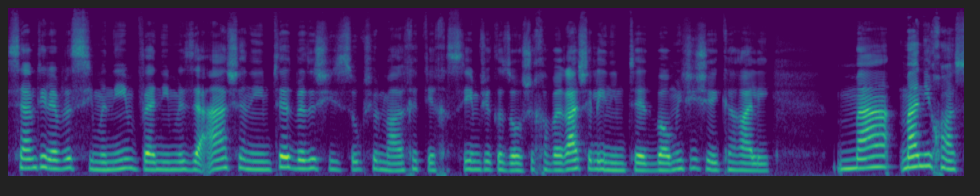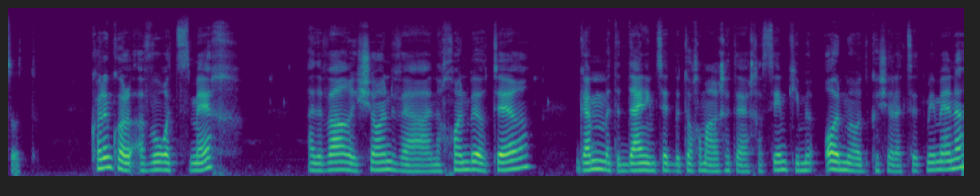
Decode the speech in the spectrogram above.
ושמתי לב לסימנים, ואני מזהה שאני נמצאת באיזושהי סוג של מערכת יחסים שכזו, שחברה שלי נמצאת בה, או מישהי שיקרה לי, מה, מה אני יכולה לעשות? קודם כל, עבור עצמך, הדבר הראשון והנכון ביותר, גם אם את עדיין נמצאת בתוך מערכת היחסים, כי מאוד מאוד קשה לצאת ממנה,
